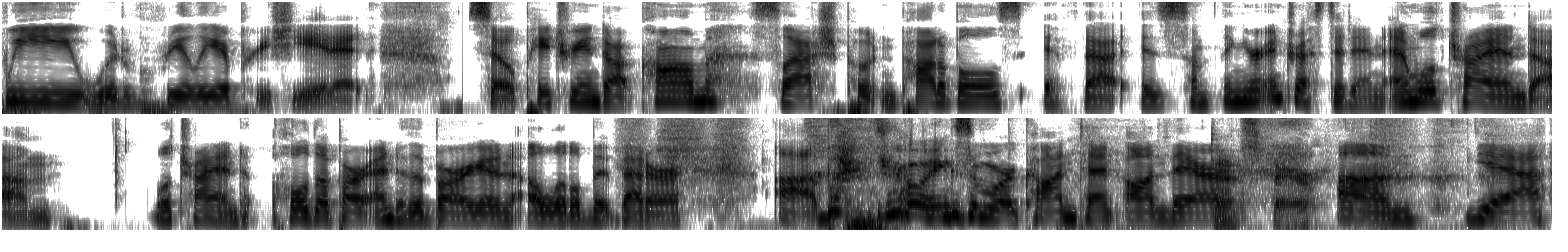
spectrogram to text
we would really appreciate it. So patreon.com slash potent potables if that is something you're interested in. And we'll try and um we'll try and hold up our end of the bargain a little bit better uh, by throwing some more content on there. That's fair. Um, yeah.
